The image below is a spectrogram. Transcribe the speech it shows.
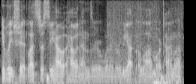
Complete shit. Let's just see how, how it ends or whatever. We got a lot more time left.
